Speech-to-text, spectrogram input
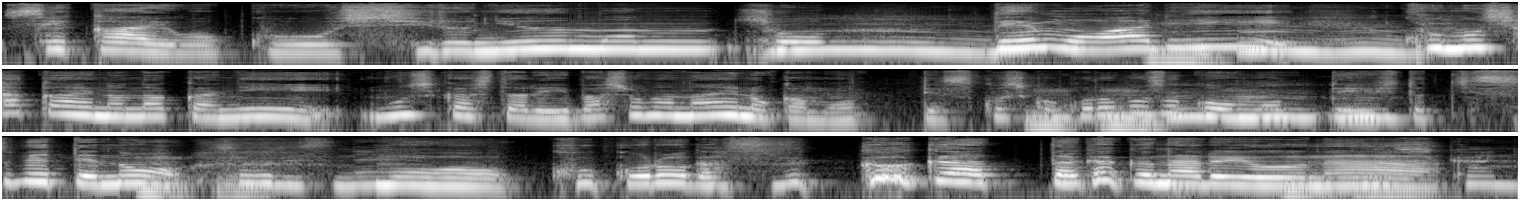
世界をこう知る入門書でもあり、この社会の中にもしかしたら居場所がないのかもって少し心細く思っている人たち全ての、もう心がすっごくあったかくなるような、確かに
